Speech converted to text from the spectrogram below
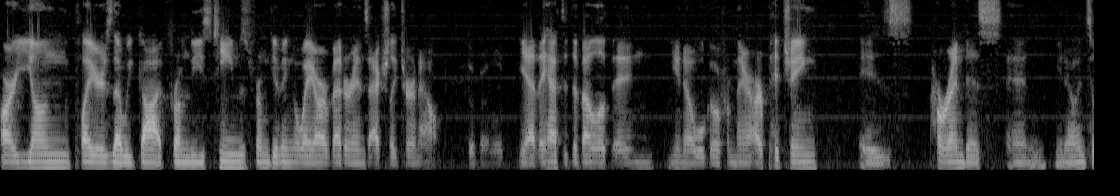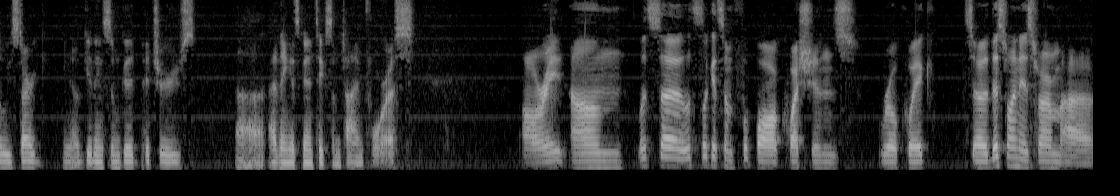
our young players that we got from these teams from giving away our veterans actually turn out. Develop. Yeah, they have to develop, and you know we'll go from there. Our pitching is horrendous, and you know until we start you know getting some good pitchers, uh, I think it's going to take some time for us. All right, um, let's uh, let's look at some football questions real quick. So this one is from uh,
